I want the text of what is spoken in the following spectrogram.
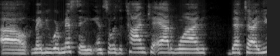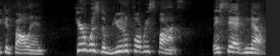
uh, maybe we're missing. And so is it time to add one that uh, you can fall in? Here was the beautiful response. They said, no,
